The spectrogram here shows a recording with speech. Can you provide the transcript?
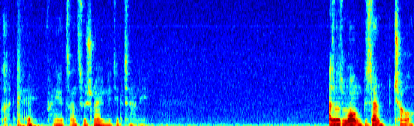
Gott, ey. Fange jetzt an zu schneiden, mit dem Zahn. Also bis morgen. Bis dann. Ciao.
